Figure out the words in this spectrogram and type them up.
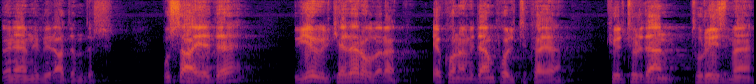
önemli bir adımdır. Bu sayede üye ülkeler olarak ekonomiden politikaya, kültürden turizme,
